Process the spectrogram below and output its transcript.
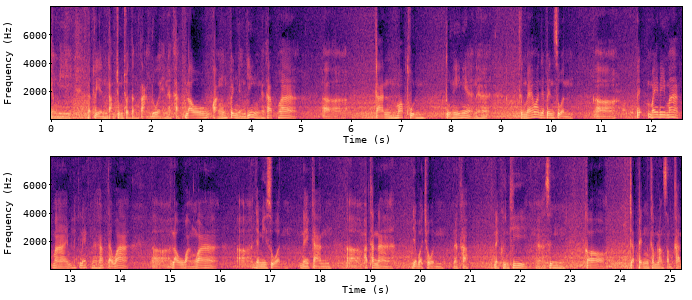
ยังมีนักเรียนตามชุมชนต่างๆด้วยนะครับ เราหวังเป็นอย่างยิ่งนะครับว่าการมอบทุนตัวนี้เนี่ยนะฮะถึงแม้ว่าจะเป็นส่วน ไม่ได้มากมายเล็กๆนะครับ แต่ว่าเราหวังว่าจะมีส่วนในการพัฒนาเยาวชนนะครับ ในพื้นที่นะซึ่งก็จะเป็นกำลังสำคัญ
